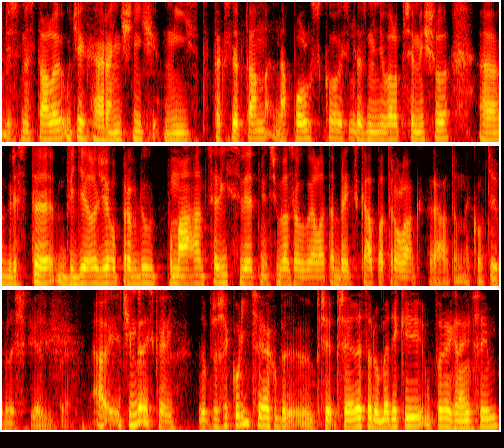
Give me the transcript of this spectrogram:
Když jsme stále u těch hraničních míst, tak se zeptám na Polsko. Jste hmm. zmiňoval Přemýšl, eh, kde jste viděl, že opravdu pomáhá celý svět. Mě třeba zaujala ta britská patrola, která tam jako... Ty byly skvělý. A čím byli skvělí? No prostě kolíci, jako při, přijedete do mediky úplně k hranicím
